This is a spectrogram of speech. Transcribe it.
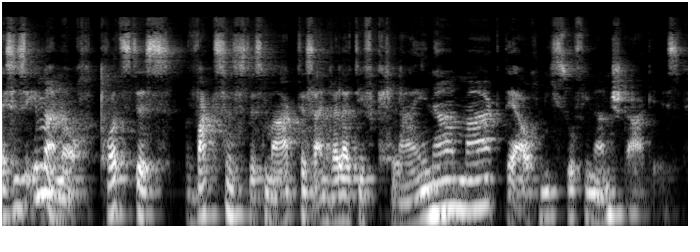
es ist immer noch, trotz des Wachsens des Marktes, ein relativ kleiner Markt, der auch nicht so finanzstark ist.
